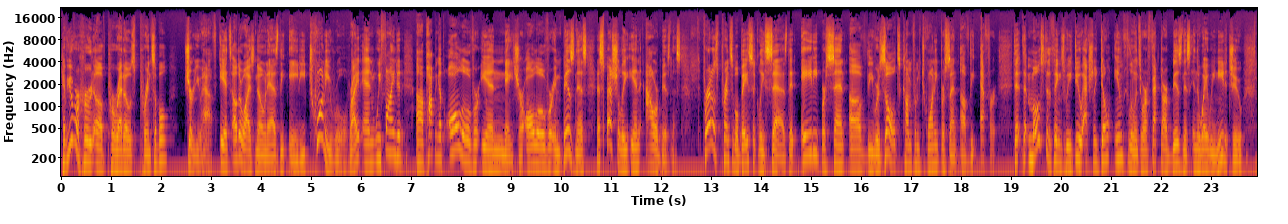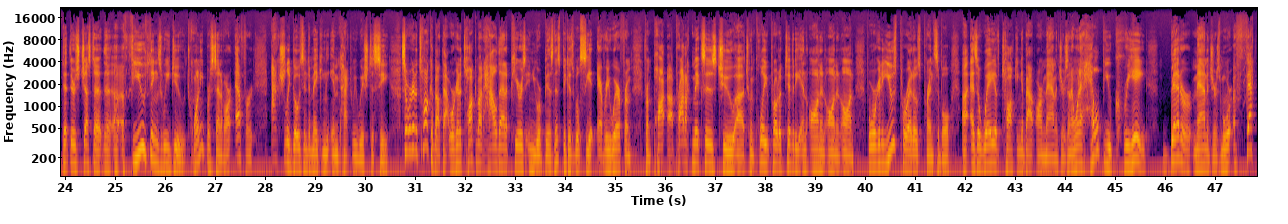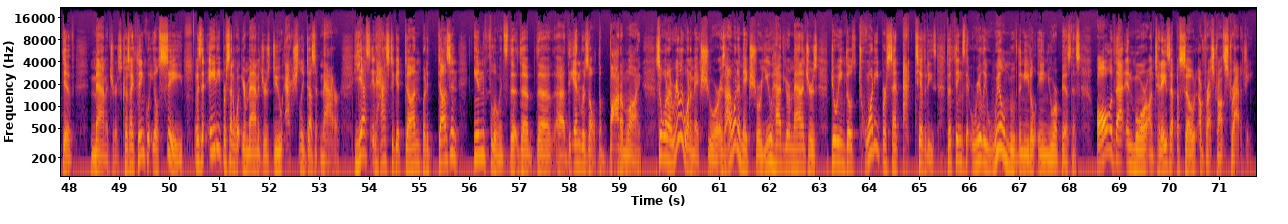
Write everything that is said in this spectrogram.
Have you ever heard of Pareto's principle? Sure, you have. It's otherwise known as the 80 20 rule, right? And we find it uh, popping up all over in nature, all over in business, and especially in our business. Pareto's principle basically says that 80% of the results come from 20% of the effort. That, that most of the things we do actually don't influence or affect our business in the way we need it to. That there's just a, a, a few things we do, 20% of our effort actually goes into making the impact we wish to see. So we're going to talk about that. We're going to talk about how that appears in your business because we'll see it everywhere from, from po- uh, product mixes to, uh, to employee productivity and on and on and on. But we're going to use Pareto's principle uh, as a way of talking about our managers. And I want to help you create better managers, more effective managers. Because I think what you'll see is that 80% of what your managers do actually doesn't matter. Yes, it has to get done, but it doesn't influence the the the uh, the end result, the bottom line. So what I really want to make sure is I want to make sure you have your managers doing those 20% activities, the things that really will move the needle in your business. All of that and more on today's episode of Restaurant Strategy.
